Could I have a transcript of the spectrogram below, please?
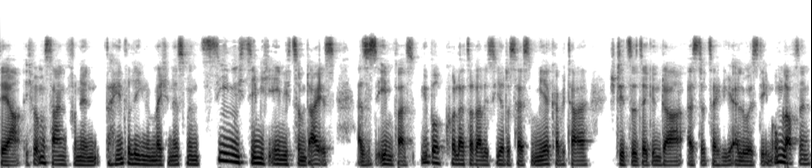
der, ich würde mal sagen, von den dahinterliegenden Mechanismen ziemlich, ziemlich ähnlich zum DAI ist. Also ist ebenfalls überkollateralisiert, das heißt, mehr Kapital steht zur Deckung da, als tatsächlich LUSD im Umlauf sind.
